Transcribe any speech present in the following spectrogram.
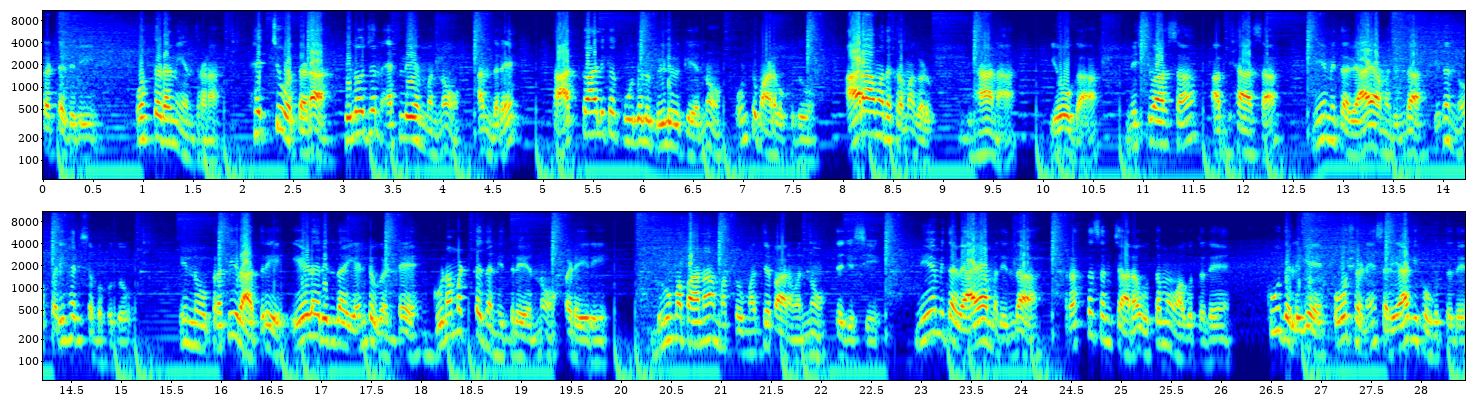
ಕಟ್ಟದಿರಿ. ಒತ್ತಡ ನಿಯಂತ್ರಣ. ಹೆಚ್ಚು ಒತ್ತಡ ಹಿಲೋಜನ್ ಎಫ್ಲಿಯಂ ಅನ್ನು, ಅಂದರೆ ತಾತ್ಕಾಲಿಕ ಕೂದಲು ಬೀಳುವಿಕೆಯನ್ನು ಉಂಟು ಮಾಡಬಹುದು ಆರಾಮದ ಕ್ರಮಗಳು. ಧ್ಯಾನ. ಯೋಗ, ನಿಶ್ವಾಸ, ಅಭ್ಯಾಸ, ನಿಯಮಿತ ವ್ಯಾಯಾಮದಿಂದ ಇದನ್ನು ಪರಿಹರಿಸಬಹುದು. ಇನ್ನು ಪ್ರತಿ ರಾತ್ರಿ ಏಳರಿಂದ ಎಂಟು ಗಂಟೆ ಗುಣಮಟ್ಟದ ನಿದ್ರೆಯನ್ನು ಪಡೆಯಿರಿ. ಧೂಮಪಾನ ಮತ್ತು ಮದ್ಯಪಾನವನ್ನು ತ್ಯಜಿಸಿ. ನಿಯಮಿತ ವ್ಯಾಯಾಮದಿಂದ ರಕ್ತ ಸಂಚಾರ ಉತ್ತಮವಾಗುತ್ತದೆ. ಕೂದಲಿಗೆ ಪೋಷಣೆ ಸರಿಯಾಗಿ ಹೋಗುತ್ತದೆ.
